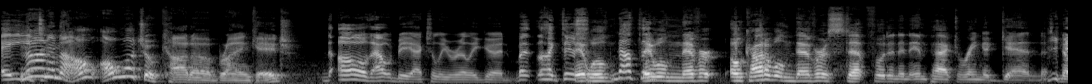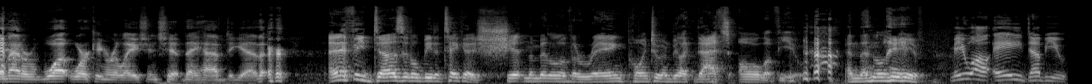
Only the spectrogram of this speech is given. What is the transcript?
AEW No, no, no. I'll, I'll watch Okada Brian Cage. Oh, that would be actually really good. But like there's it will nothing they will never Okada will never step foot in an impact ring again, Yeah. no matter what working relationship they have together. And if he does, it'll be to take a shit in the middle of the ring, point to it, and be like, "That's all of you," and then leave. Meanwhile, AEW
